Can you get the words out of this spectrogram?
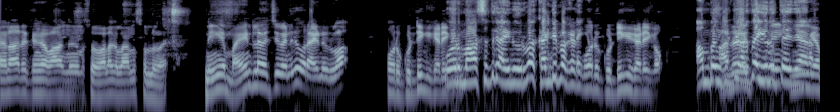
நல்லா இருக்குங்க வாங்குங்கன்னு சொல் வளர்க்கலாம்னு சொல்லுவேன். நீங்க மைண்ட்ல வச்சு வேண்டியது ஒரு ஐநூறு ரூபா ஒரு குட்டிக்கு ஒரு கிடைக்கும் மாசத்துக்கு ஐநூறு ரூபாய் கண்டிப்பா கிடைக்கும். ஒரு குட்டிக்கு கிடைக்கும். ஐம்பது நீங்க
